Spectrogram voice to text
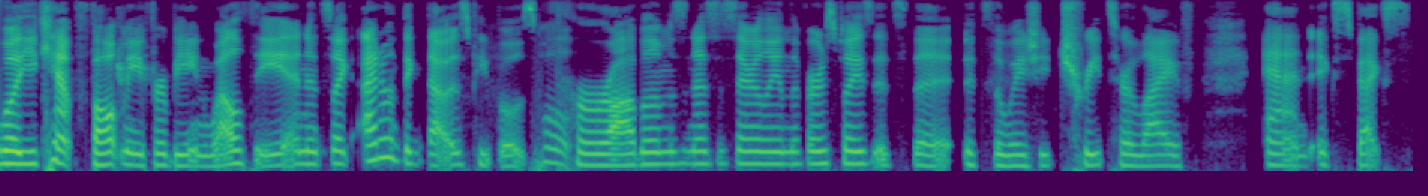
well, you can't fault me for being wealthy. And it's like I don't think that was people's Well- problems necessarily in the first place. It's the it's the way she treats her life and expects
